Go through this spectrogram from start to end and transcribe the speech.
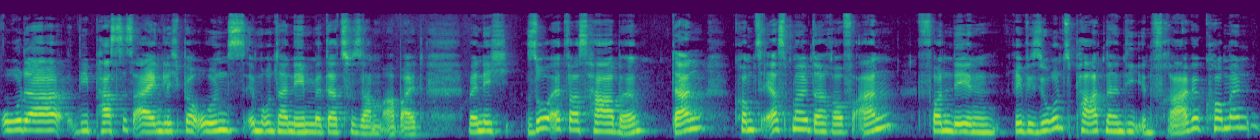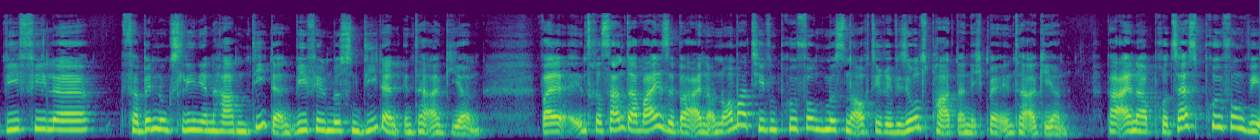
Oder wie passt es eigentlich bei uns im Unternehmen mit der Zusammenarbeit? Wenn ich so etwas habe, dann kommt es erstmal darauf an, von den Revisionspartnern, die in Frage kommen, wie viele Verbindungslinien haben die denn? Wie viel müssen die denn interagieren? Weil interessanterweise bei einer normativen Prüfung müssen auch die Revisionspartner nicht mehr interagieren bei einer Prozessprüfung wie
